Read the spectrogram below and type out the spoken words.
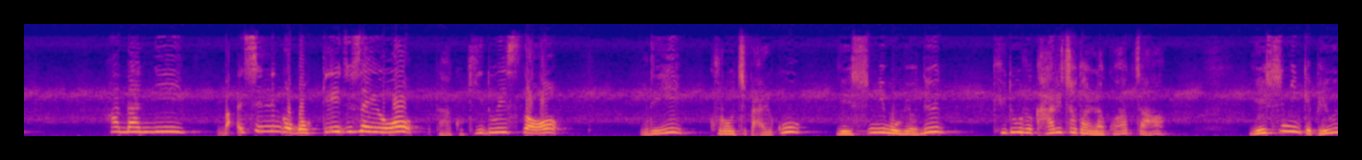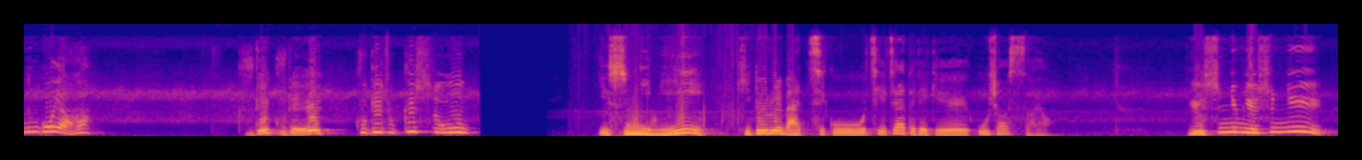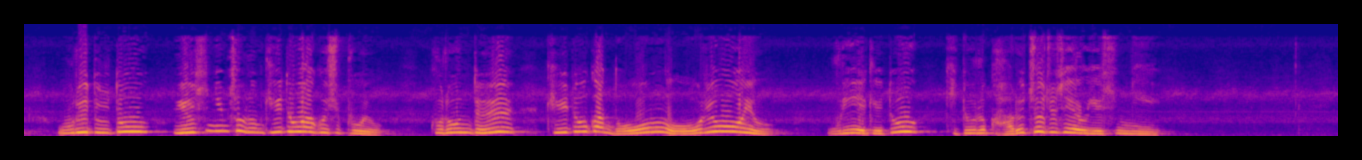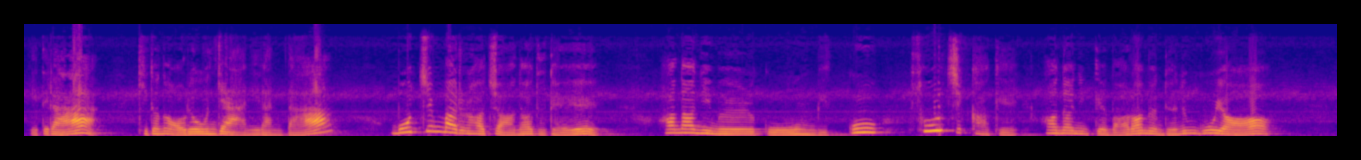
하나님 맛있는 거 먹게 해주세요. 라고 기도했어. 우리 그러지 말고 예수님 오면은 기도를 가르쳐 달라고 하자. 예수님께 배우는 거야. 그래, 그래. 그게 좋겠어. 예수님이 기도를 마치고 제자들에게 오셨어요. 예수님, 예수님, 우리들도 예수님처럼 기도하고 싶어요. 그런데 기도가 너무 어려워요. 우리에게도 기도를 가르쳐 주세요, 예수님. 얘들아, 기도는 어려운 게 아니란다. 멋진 말을 하지 않아도 돼. 하나님을 꼭 믿고 솔직하게 하나님께 말하면 되는 거야.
